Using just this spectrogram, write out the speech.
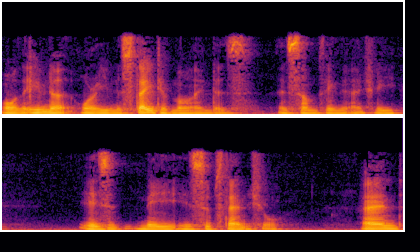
or the, even a, or even a state of mind as as something that actually is me, is substantial and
